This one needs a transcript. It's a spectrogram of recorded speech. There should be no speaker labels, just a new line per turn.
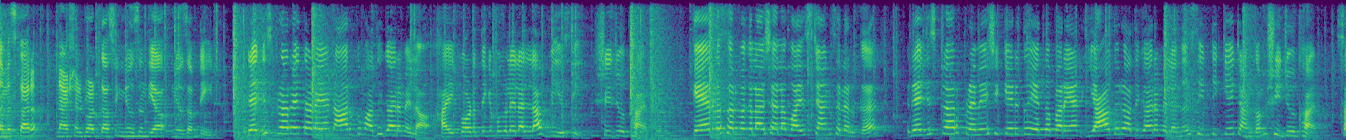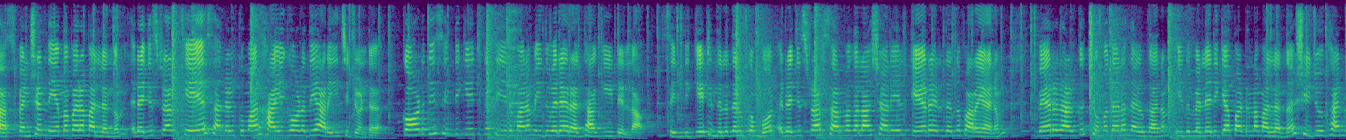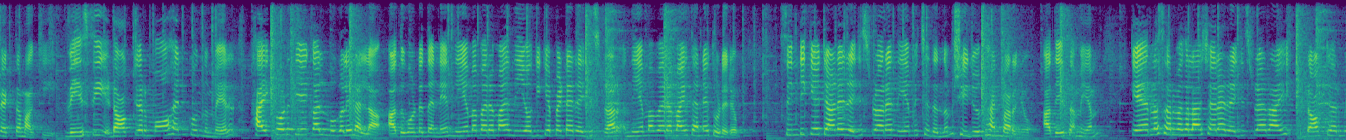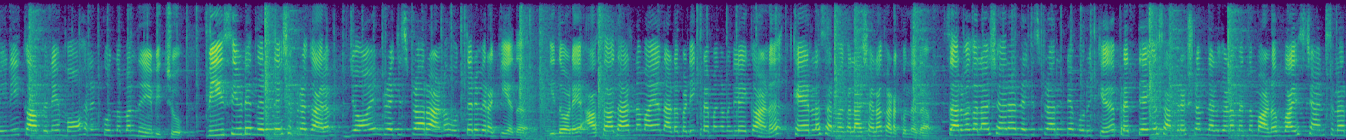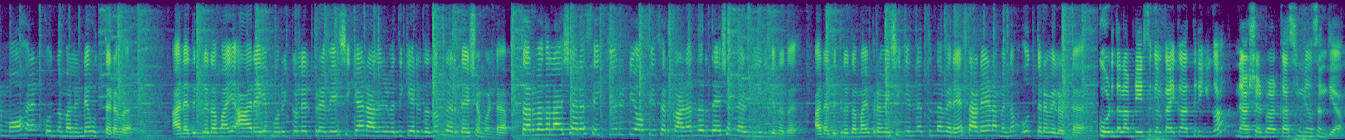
നമസ്കാരം. National broadcasting news India news update. രജിസ്ട്രാറെ തടയാൻ ആർക്കും അധികാരമില്ല. ഹൈക്കോടതിക്ക് മുകളിലല്ല വി സി ഷിജു ഖാൻ. കേരള സർവകലാശാല വൈസ് ചാൻസലർക്ക് രജിസ്ട്രാർ പ്രവേശിക്കരുത് എന്ന് പറയാൻ യാതൊരു അധികാരമില്ലെന്ന് സിൻഡിക്കേറ്റ് അംഗം ഷിജു ഖാൻ. സസ്പെൻഷൻ നിയമപരമല്ലെന്നും രജിസ്ട്രാർ കെ എസ് അനിൽകുമാർ ഹൈക്കോടതിയെ അറിയിച്ചിട്ടുണ്ട്. കോടതി സിൻഡിക്കേറ്റിന്റെ തീരുമാനം ഇതുവരെ റദ്ദാക്കിയിട്ടില്ല. സിൻഡിക്കേറ്റ് നിലനിൽക്കുമ്പോൾ രജിസ്ട്രാർ സർവകലാശാലയിൽ കയറരുതെന്ന് പറയാനും വേറൊരാൾക്ക് ചുമതല നൽകാനും ഇത് വെള്ളരിക്ക പട്ടണമല്ലെന്ന് ഷിജു ഖാൻ വ്യക്തമാക്കി. V. C. Doctor Mohan Kunnummal ഹൈക്കോടതിയേക്കാൾ മുകളിലല്ല. അതുകൊണ്ട് തന്നെ നിയമപരമായി നിയോഗിക്കപ്പെട്ട രജിസ്ട്രാർ നിയമപരമായി തന്നെ തുടരും. സിൻഡിക്കേറ്റാണ് രജിസ്ട്രാറെ നിയമിച്ചതെന്നും ഷിജു ഖാൻ പറഞ്ഞു. അതേസമയം കേരള സർവകലാശാല രജിസ്ട്രാറായി ഡോക്ടർ മിനി കാമ്പിനെ മോഹനൻ കുന്നമ്മൽ നിയമിച്ചു. വി സിയുടെ നിർദ്ദേശപ്രകാരം ജോയിന്റ് രജിസ്ട്രാറാണ് ഉത്തരവിറക്കിയത്. ഇതോടെ അസാധാരണമായ നടപടിക്രമങ്ങളിലേക്കാണ് കേരള സർവകലാശാല കടക്കുന്നത്. സർവകലാശാല രജിസ്ട്രാറിന്റെ മുറിക്ക് പ്രത്യേക സംരക്ഷണം നൽകണമെന്നുമാണ് വൈസ് ചാൻസലർ മോഹനൻ കുന്നുമലിന്റെ ഉത്തരവ്. അനധികൃതമായി ആരെയും മുറിക്കുള്ളിൽ പ്രവേശിക്കാൻ അനുവദിക്കരുതെന്നും നിർദ്ദേശമുണ്ട്. സർവകലാശാല സെക്യൂരിറ്റി ഓഫീസർക്കാണ് നിർദ്ദേശം നൽകിയിരിക്കുന്നത്. അനധികൃതമായി പ്രവേശിക്കുന്നെത്തുന്നവരെ തടയണമെന്നും ഉത്തരവിലുണ്ട്. കൂടുതൽ അപ്ഡേറ്റ്സുകൾക്കായി കാത്തിരിക്കുക. National broadcasting news India.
